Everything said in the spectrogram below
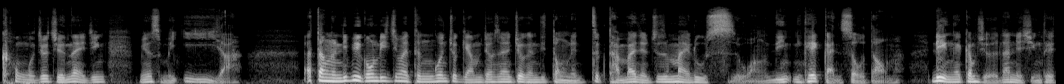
讲，我就觉得那已经没有什么意义啊。啊，当然，你比如讲你今晚疼昏就给他们掉下来就跟你动人，这坦白讲就是迈入死亡，你你可以感受到嘛？你应该感觉到咱的形态一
